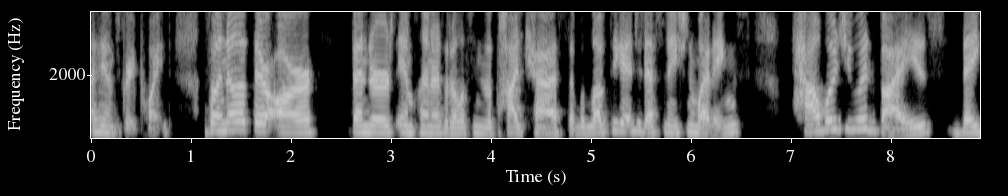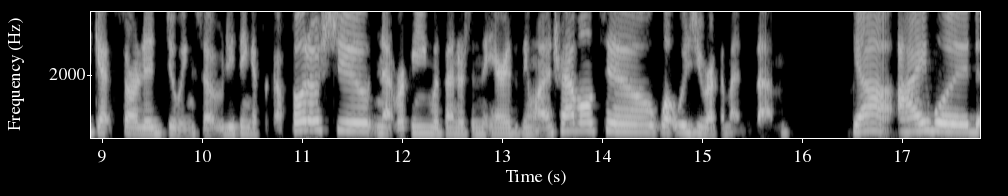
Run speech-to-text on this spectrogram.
I think that's a great point. So I know that there are vendors and planners that are listening to the podcast that would love to get into destination weddings, how would you advise they get started doing so? Do you think it's like a photo shoot, networking with vendors in the area that they want to travel to? What would you recommend to them? Yeah, I would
